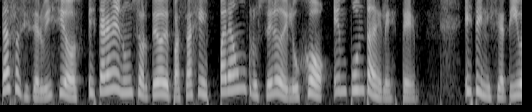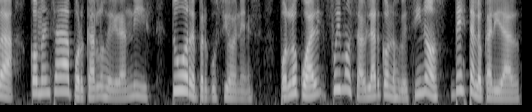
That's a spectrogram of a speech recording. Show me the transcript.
tasas y servicios estarán en un sorteo de pasajes para un crucero de lujo en Punta del Este. Esta iniciativa, comenzada por Carlos de Grandís, tuvo repercusiones, por lo cual fuimos a hablar con los vecinos de esta localidad.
